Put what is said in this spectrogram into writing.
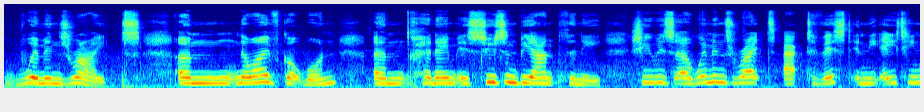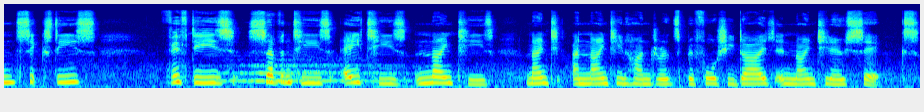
women's rights. Um, now I've got one. Um, her name is Susan B. Anthony. She was a women's rights activist in the 1860s, 50s, 70s, 80s, 90s, 90, and 1900s before she died in 1906.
